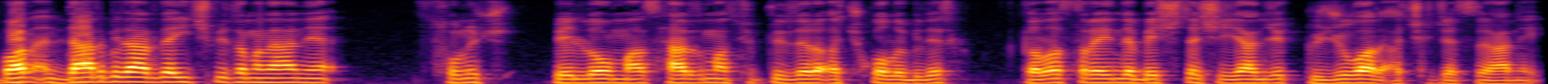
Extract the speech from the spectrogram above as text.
bana derbilerde hiçbir zaman yani sonuç belli olmaz. Her zaman sürprizlere açık olabilir. Galatasaray'ın da Beşiktaş'ı yenecek gücü var açıkçası. Yani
